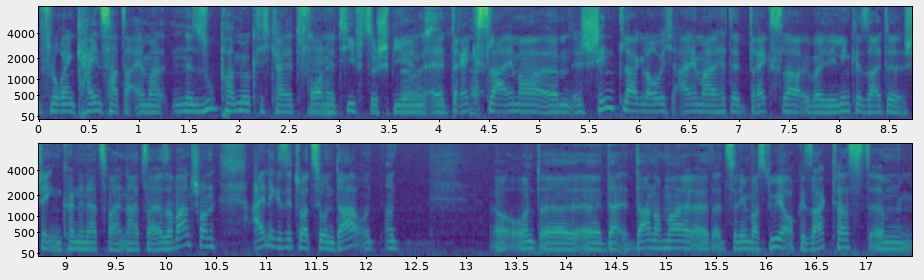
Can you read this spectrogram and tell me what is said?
Florian Kainz hatte einmal eine super Möglichkeit, vorne tief zu spielen. Ja, äh, Drexler einmal, ähm, Schindler, glaube ich, einmal hätte Drexler über die linke Seite schicken können in der zweiten Halbzeit. Also waren schon einige Situationen da und, und und äh, da, da nochmal äh, zu dem, was du ja auch gesagt hast, ähm,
